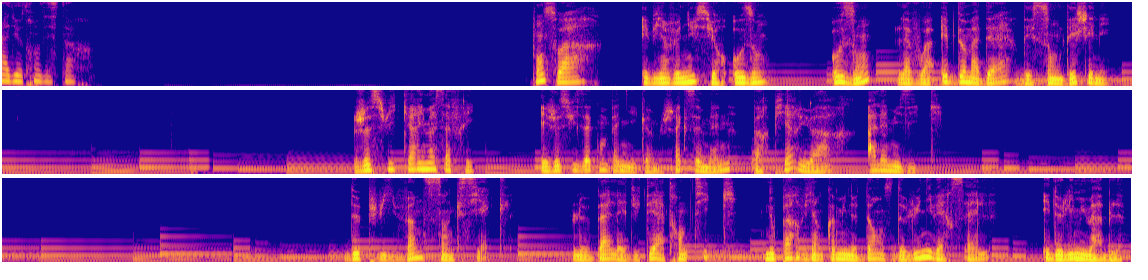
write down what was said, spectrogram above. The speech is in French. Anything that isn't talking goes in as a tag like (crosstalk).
Radio Transistor. Bonsoir et bienvenue sur Ozon. Ozon, la voix hebdomadaire des sons déchaînés. Je suis Karima Safri et je suis accompagnée comme chaque semaine par Pierre Huard à la musique. Depuis 25 siècles, le ballet du théâtre antique nous parvient comme une danse de l'universel et de l'immuable.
